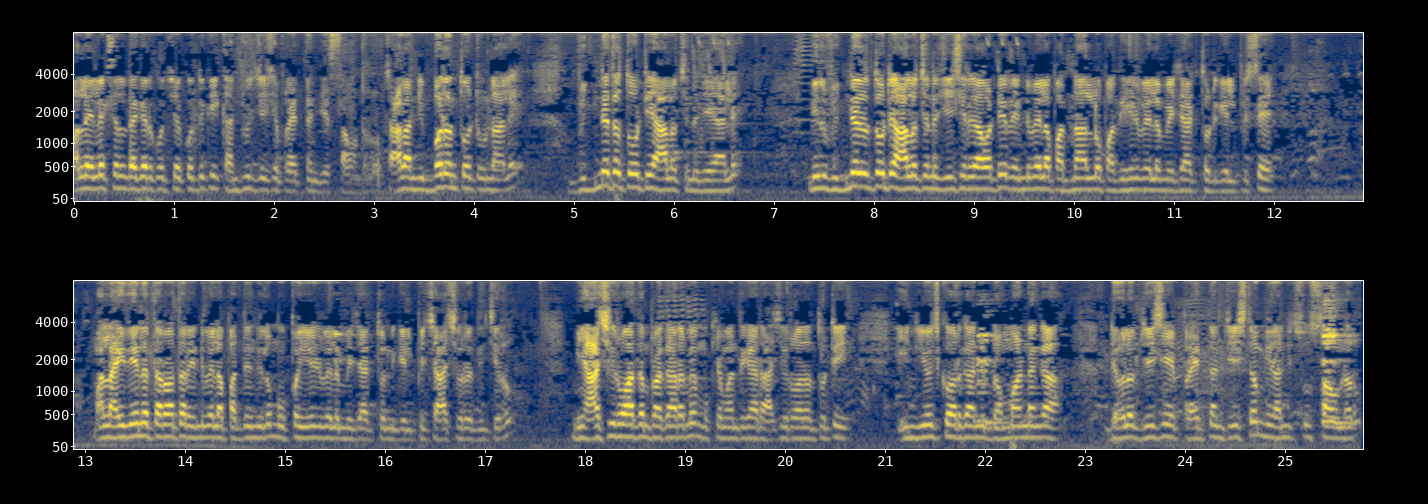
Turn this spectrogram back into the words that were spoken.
మళ్ళీ ఎలక్షన్ల దగ్గరకు వచ్చే కొద్దికి కన్ఫ్యూజ్ చేసే ప్రయత్నం చేస్తూ ఉంటారు. చాలా నిబ్బరంతో ఉండాలి విజ్ఞతతోటి ఆలోచన చేయాలి. మీరు విజ్ఞతతోటి ఆలోచన చేశారు కాబట్టి రెండు వేల పద్నాలుగులో పదిహేడు వేల మెజార్టీతో గెలిపిస్తే మళ్ళీ ఐదేళ్ళ తర్వాత రెండు వేల పద్దెనిమిదిలో ముప్పై ఏడు వేల మెజార్టీతో గెలిపించి ఆశీర్వదించారు. మీ ఆశీర్వాదం ప్రకారమే ముఖ్యమంత్రి గారి ఆశీర్వాదంతో ఈ నియోజకవర్గాన్ని బ్రహ్మాండంగా డెవలప్ చేసే ప్రయత్నం చేసినాం. మీరు అన్ని చూస్తూ ఉన్నారు.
